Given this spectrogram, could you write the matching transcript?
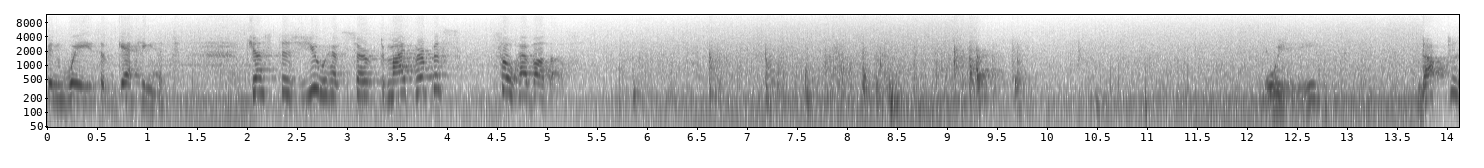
been ways of getting it. Just as you have served my purpose, so have others. We, Dr.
